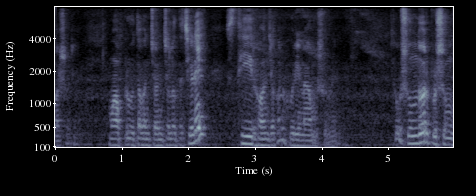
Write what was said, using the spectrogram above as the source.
পাশরে মহাপ্রভু তখন চঞ্চলতা ছেড়ে স্থির হন যখন হরিনাম শুনেন। খুব সুন্দর প্রসঙ্গ।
